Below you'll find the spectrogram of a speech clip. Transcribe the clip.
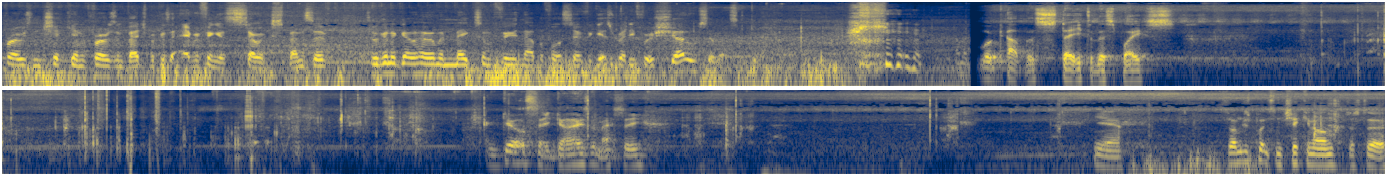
frozen chicken, frozen veg, because everything is so expensive. So we're gonna go home and make some food now before Sophie gets ready for a show, so let's. Look at the state of this place. Girls say guys are messy. Yeah. So I'm just putting some chicken on, just uh,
